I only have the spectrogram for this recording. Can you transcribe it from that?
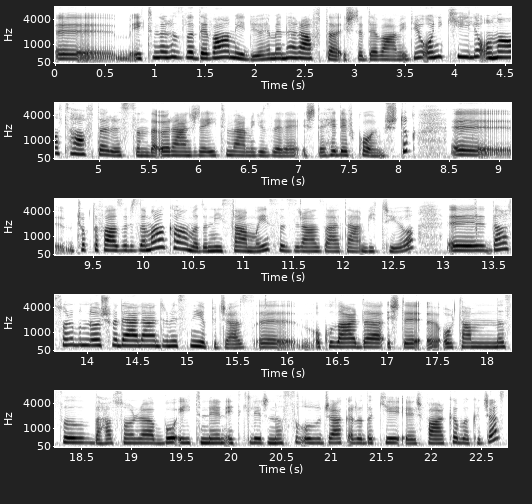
E, eğitimler hızla devam ediyor. Hemen her hafta işte devam ediyor. 12 ile 16 hafta arasında öğrencilere eğitim vermek üzere işte hedef koymuştuk. E, çok da fazla bir zaman kalmadı. Nisan, Mayıs, Haziran zaten bitiyor. E, daha sonra bunun ölçme değerlendirmesini yapacağız. Okullarda işte ortam nasıl, daha sonra bu eğitimlerin etkileri nasıl olacak aradaki farka bakacağız.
